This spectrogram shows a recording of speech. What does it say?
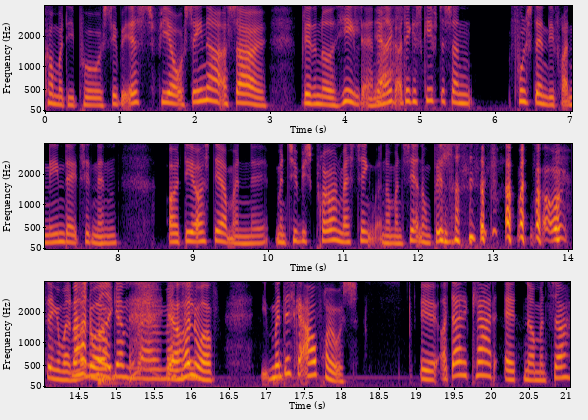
kommer de på CBS fire år senere, og så øh, bliver det noget helt andet. Ja. Ikke? Og det kan skifte sådan fuldstændig fra den ene dag til den anden. Og det er også der, man, øh, man typisk prøver en masse ting, når man ser nogle billeder, fra man var ung, tænker man, Hvad har du været igennem? Ja, hold nu op. Men det skal afprøves. Øh, og der er det klart, at når man så,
